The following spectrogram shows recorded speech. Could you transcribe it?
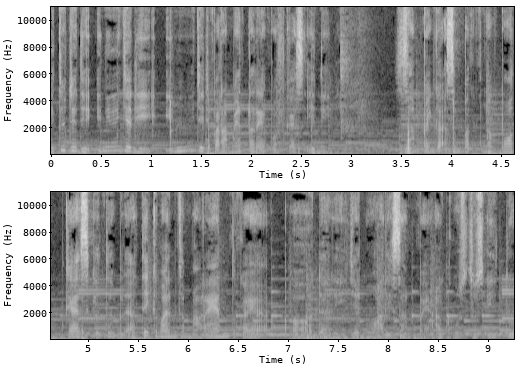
itu jadi ini jadi ini jadi parameter ya podcast ini. Sampai nggak sempat ngepodcast gitu. Berarti kemarin-kemarin tuh kayak uh, dari Januari sampai Agustus itu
